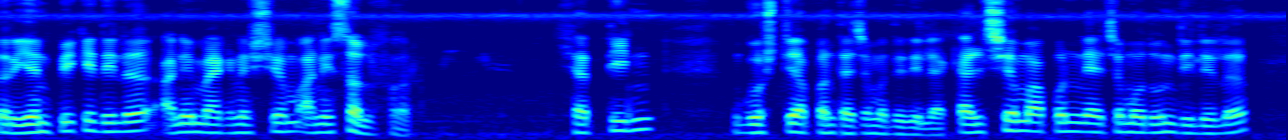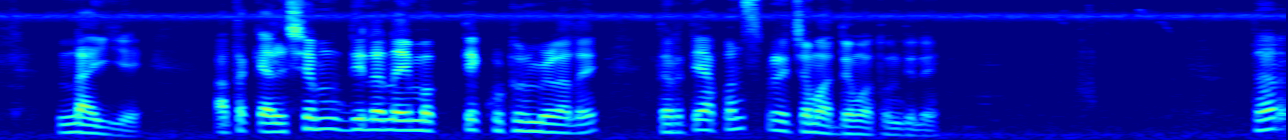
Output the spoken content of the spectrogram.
तर एन पी के दिलं आणि मॅग्नेशियम आणि सल्फर ह्या तीन गोष्टी आपण त्याच्यामध्ये दिल्या. कॅल्शियम आपण याच्यामधून दिलेलं नाही आहे आता कॅल्शियम दिलं नाही मग ते कुठून मिळालं आहे तर ते आपण स्प्रेच्या माध्यमातून दिले तर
